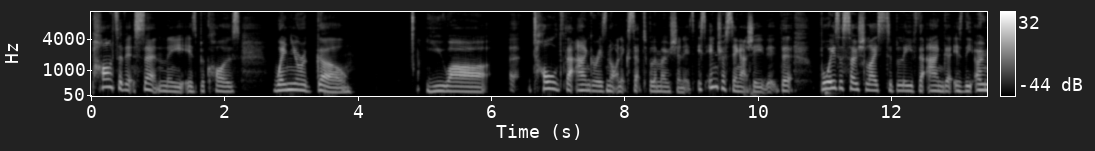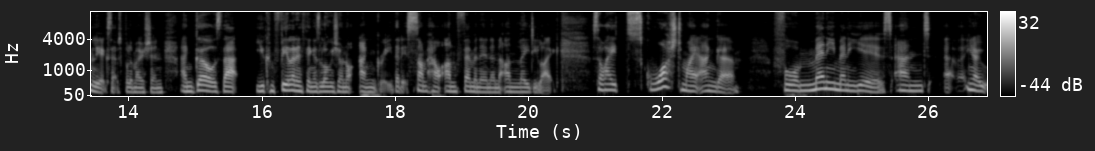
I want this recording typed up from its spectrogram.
part of it certainly is because when you're a girl, you are uh, told that anger is not an acceptable emotion. It's, it's interesting actually that boys are socialized to believe that anger is the only acceptable emotion, and girls that you can feel anything as long as you're not angry, that it's somehow unfeminine and unladylike. So I squashed my anger for many, many years. And, uh, you know,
